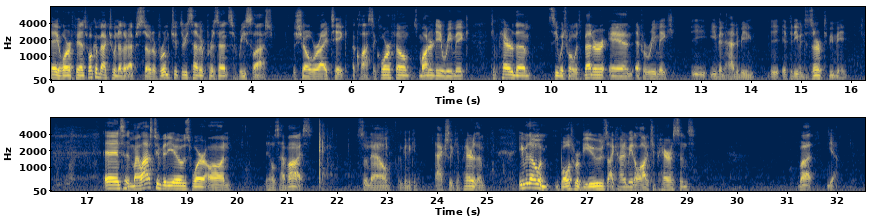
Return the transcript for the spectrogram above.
Hey, horror fans, welcome back to another episode of Room 237 Presents Reslash, the show where I take a classic horror film, its modern day remake, compare them, see which one was better, and if a remake even had to be, if it even deserved to be made. And my last two videos were on The Hills Have Eyes. So now I'm going to actually compare them. Even though in both reviews I kind of made a lot of comparisons but yeah.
